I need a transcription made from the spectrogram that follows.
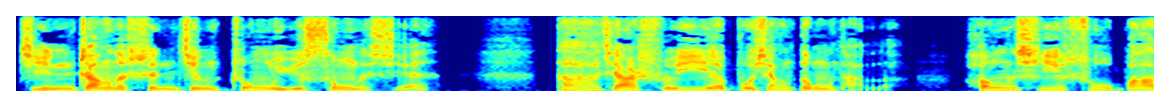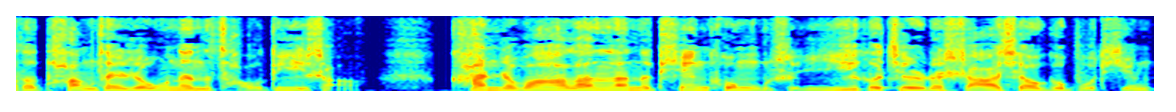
紧张的神经终于松了弦，大家谁也不想动弹了，横七竖八的躺在柔嫩的草地上，看着瓦蓝蓝的天空，是一个劲儿的傻笑个不停。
